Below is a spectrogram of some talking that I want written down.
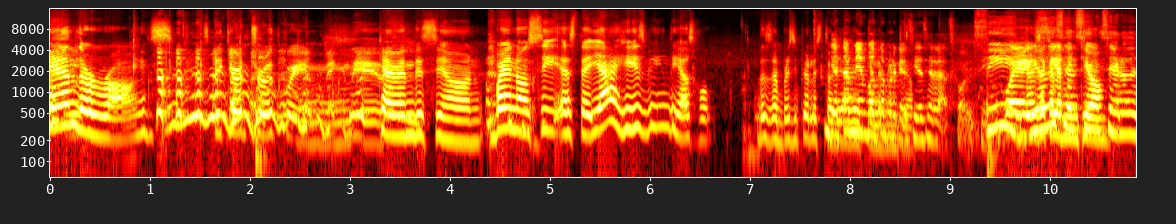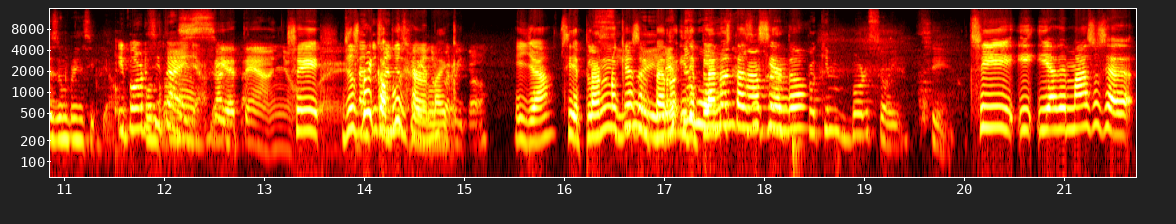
and their wrongs. Speak your truth, queen. Indeed. Qué bendición. Bueno, sí, este, yeah, he's being the asshole. Desde el principio de la historia. Yo también voto porque sí es el asshole. Sí. Sí, yo desde de que le mintió. sincero desde un principio. Y pobrecita Punto. ella. la Siete años. Sí, güey. just break up with her, like. Y ya, si de plano no Sí, quieres el güey, perro y the de plano estás diciendo. Sí. Sí, y, y además, o sea,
